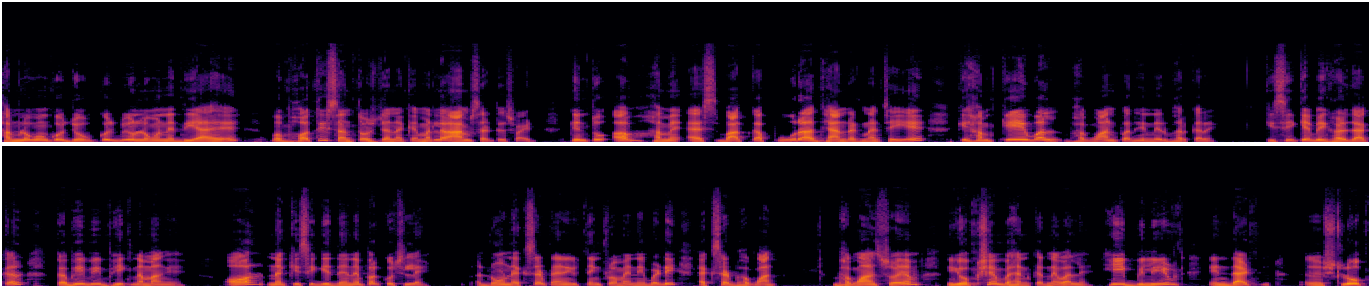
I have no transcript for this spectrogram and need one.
हम लोगों को जो कुछ भी उन लोगों ने दिया है, वो बहुत ही संतोषजनक है, मतलब आई एम सैटिस्फाइड। किंतु अब हमें इस बात का पूरा ध्यान रखना चाहिए कि हम केवल भगवान पर ही निर्भर करें। किसी के भी घर जाकर कभी भी भीख न माँगे और न किसी के देने पर कुछ लें। Don't accept anything from anybody except Bhagwan. भगवान स्वयं योगक्षेम वहन करने वाले ही believed in that shloka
